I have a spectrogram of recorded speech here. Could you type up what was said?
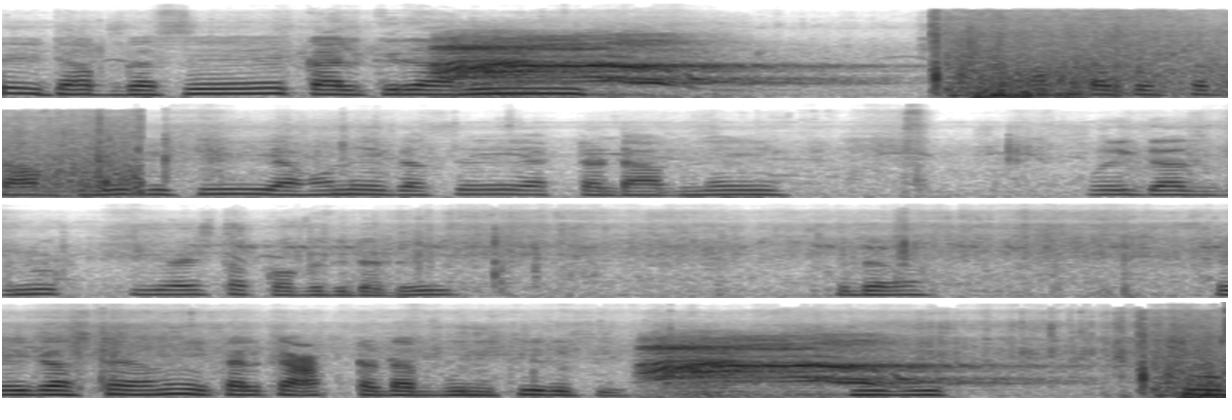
এই ডাব গাছে কালকে আমি আটটা দশটা ডাব ধরে গেছি এখন এই গাছে একটা ডাব নেই। ওই গাছগুলো কি গাছটা কবে কিটা দেই? এটা, এই গাছটায় আমি কালকে আটটা ডাব গুনিতে গেছি চোখ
